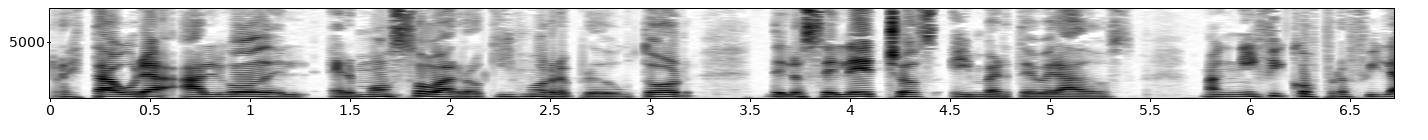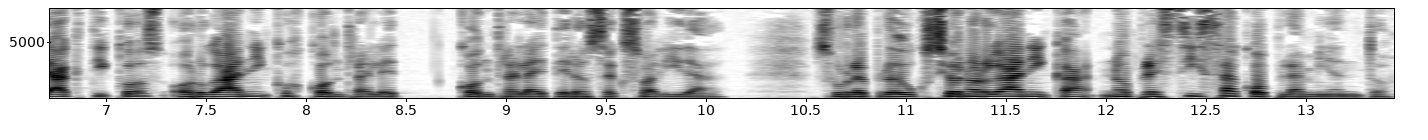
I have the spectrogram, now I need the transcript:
restaura algo del hermoso barroquismo reproductor de los helechos e invertebrados, magníficos profilácticos orgánicos contra, la- heterosexualidad. Su reproducción orgánica no precisa acoplamiento.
